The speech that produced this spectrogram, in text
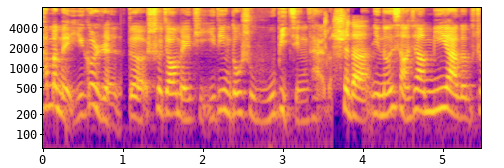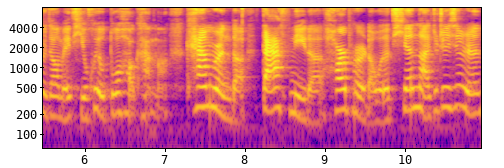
他们每一个人的社交媒体一定都是无比精彩的。是的，你能想象 Mia 的社交媒体会有多好看吗？Cameron 的、Daphne 的、Harper 的，我的天呐，就这些人，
